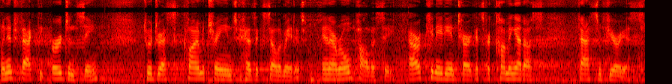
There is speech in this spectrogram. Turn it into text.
And in fact, the urgency to address climate change has accelerated. And our own policy, our Canadian targets, are coming at us fast and furious.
